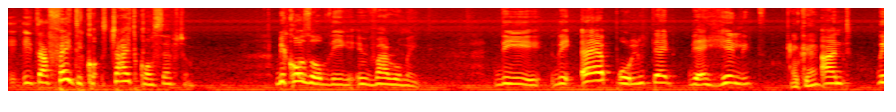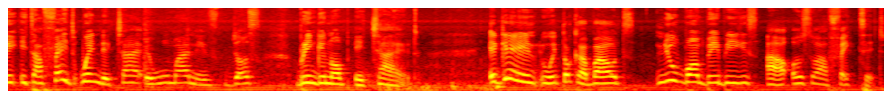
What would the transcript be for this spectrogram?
it affects the child conception because of the environment. The the air polluted. They inhale it, Okay. and the, it affects when the child, a woman is just bringing up a child. Again, we talk about newborn babies are also affected.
